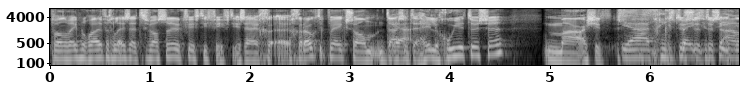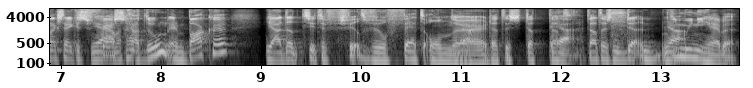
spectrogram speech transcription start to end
van de week nog wel even gelezen. Het was redelijk 50-50. Hij zei, ge- eh, gerookte kweekzalm, daar zitten hele goede tussen. Maar als je het, Ja, het ging tussen, specifiek. tussen aanhalingstekens Ja, maar vers het gaat doen en bakken... ja, dat zit er veel te veel vet onder. Dat, is, dat, dat, dat is, die Ja. moet je niet hebben.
